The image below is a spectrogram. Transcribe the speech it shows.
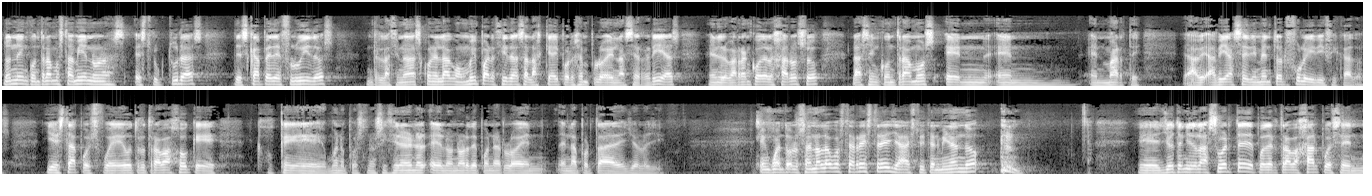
donde encontramos también unas estructuras de escape de fluidos relacionadas con el agua muy parecidas a las que hay, por ejemplo, en las herrerías. En el barranco del Jaroso las encontramos en, en Marte. Había sedimentos fluidificados. Y esta pues fue otro trabajo que que bueno, pues nos hicieron el, honor de ponerlo en, la portada de Geology. En cuanto a los análogos terrestres, ya estoy terminando. Eh, yo he tenido la suerte de poder trabajar pues, en,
